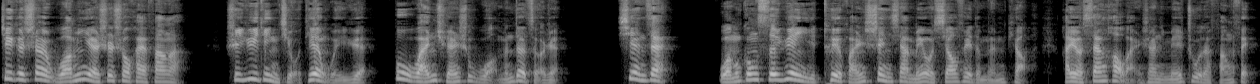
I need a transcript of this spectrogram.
这个事儿我们也是受害方啊，是预订酒店违约，不完全是我们的责任。现在我们公司愿意退还剩下没有消费的门票，还有三号晚上你没住的房费，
